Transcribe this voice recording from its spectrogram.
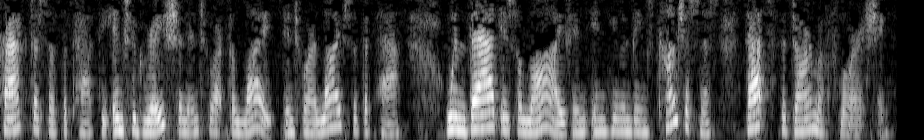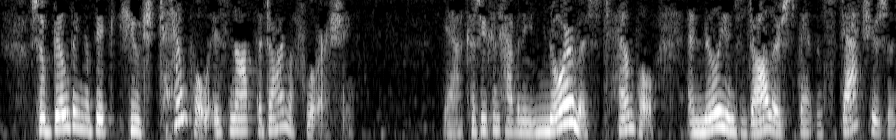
practice of the path, the integration into our, the light, into our lives of the path, when that is alive in, in human beings' consciousness, that's the Dharma flourishing. So building a big, huge temple is not the Dharma flourishing. Yeah, because you can have an enormous temple and millions of dollars spent in statues and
